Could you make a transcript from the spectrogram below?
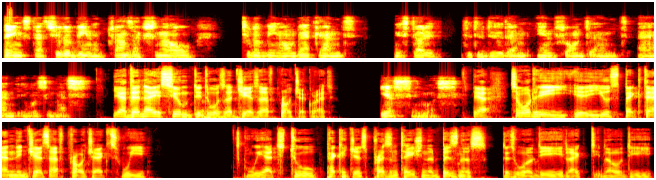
things that should have been in transactional, should have been on backend. We started to, do them in front end, and it was a mess. Yeah, then I assumed it was a JSF project, right? Yes, it was. Yeah. So what we uh, used back then in JSF projects, we we had two packages, presentation and business. These were the like you know the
